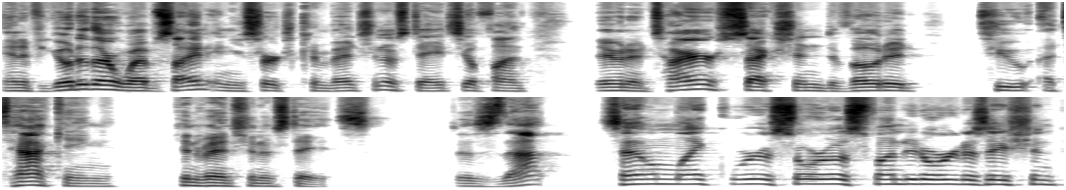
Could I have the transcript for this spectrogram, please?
And if you go to their website and you search Convention of States, you'll find they have an entire section devoted to attacking Convention of States. Does that sound like we're a Soros funded organization?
